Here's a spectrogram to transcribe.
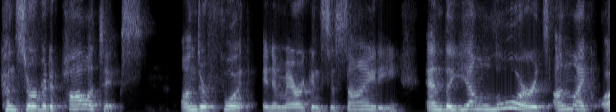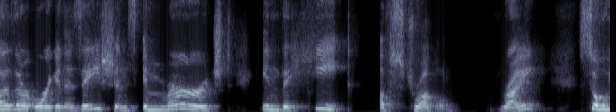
conservative politics underfoot in American society. And the Young Lords, unlike other organizations, emerged in the heat of struggle, right? So,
